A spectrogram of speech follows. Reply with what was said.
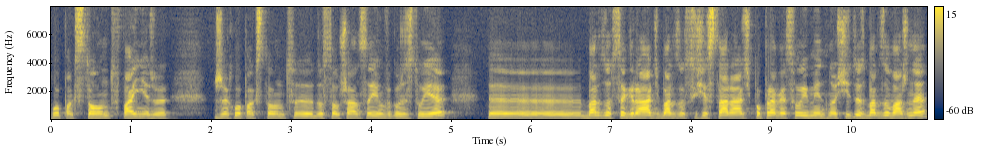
Chłopak stąd, fajnie, że, że chłopak stąd y, dostał szansę i ją wykorzystuje. Yy, Bardzo chce grać, bardzo chce się starać, poprawiać swoje umiejętności, to jest bardzo ważne.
